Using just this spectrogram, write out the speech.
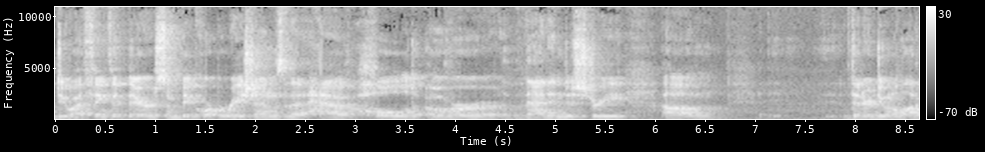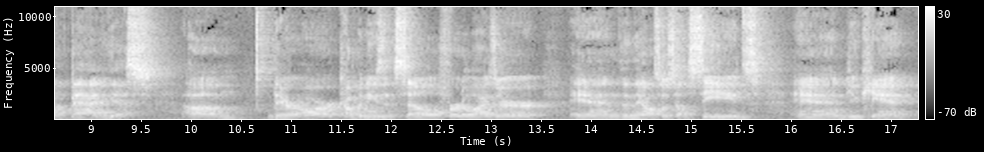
Do I think that there are some big corporations that have hold over that industry um, that are doing a lot of bad? Yes. Um, there are companies that sell fertilizer and then they also sell seeds and you can't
